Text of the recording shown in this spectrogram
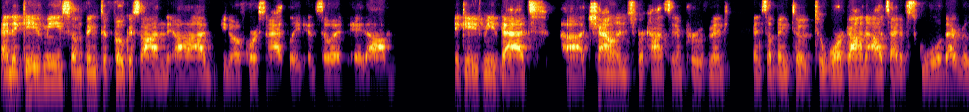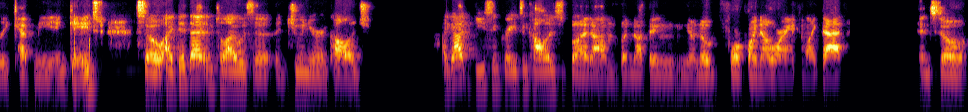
and it gave me something to focus on. Uh, I'm, you know, of course, an athlete, and so it it um, it gave me that uh, challenge for constant improvement, and something to to work on outside of school that really kept me engaged. So I did that until I was a, a junior in college. I got decent grades in college, but um, but nothing, you know, no 4.0 or anything like that. And so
